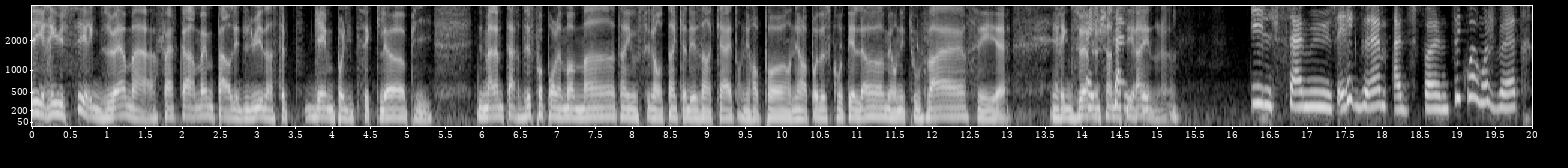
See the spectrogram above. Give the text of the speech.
il réussit, Éric Duhem, à faire quand même parler de lui dans cette petite game politique-là. Puis il dit, Madame Tardif, pas pour le moment, tant et aussi longtemps qu'il y a des enquêtes, on n'ira pas, on n'ira pas de ce côté-là, mais on est ouvert. C'est euh, Éric Duhem, le chant des sirènes, là il s'amuse. Éric Duhem a du fun. Tu sais quoi, moi, je veux être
